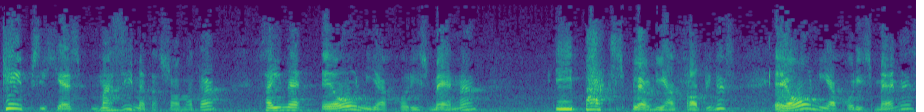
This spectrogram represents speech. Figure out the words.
και οι ψυχές μαζί με τα σώματα θα είναι αιώνια χωρισμένα οι υπάρξεις πλέον οι ανθρώπινες αιώνια χωρισμένες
